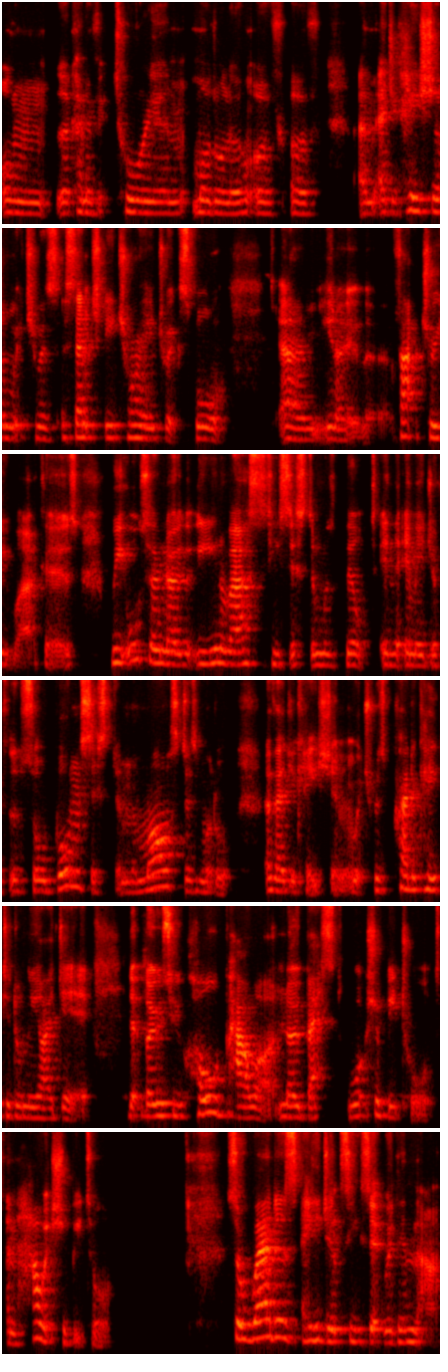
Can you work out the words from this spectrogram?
on the kind of Victorian model of, of, um, education, which was essentially trying to export um, you know, factory workers, we also know that the university system was built in the image of the Sorbonne system, the master's model of education, which was predicated on the idea that those who hold power know best what should be taught and how it should be taught. So where does agency sit within that?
